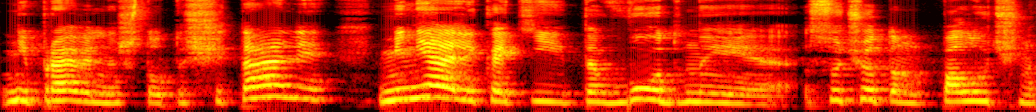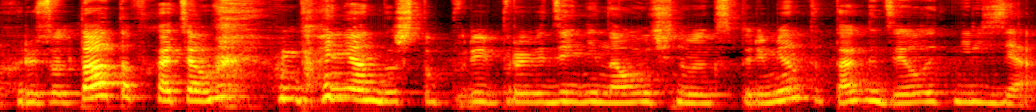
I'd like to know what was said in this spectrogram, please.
неправильно что-то считали, меняли какие-то вводные с учетом полученных результатов, хотя понятно, что при проведении научного эксперимента так делать нельзя.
